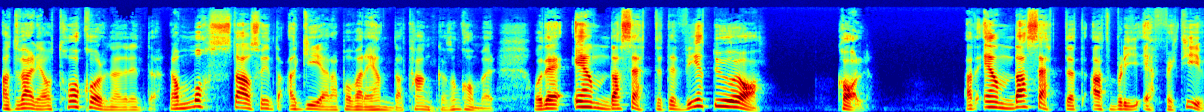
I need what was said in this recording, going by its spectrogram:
att välja att ta korven eller inte. Jag måste alltså inte agera på varenda tanke som kommer. Och det enda sättet, det vet du och jag, Karl, att enda sättet att bli effektiv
